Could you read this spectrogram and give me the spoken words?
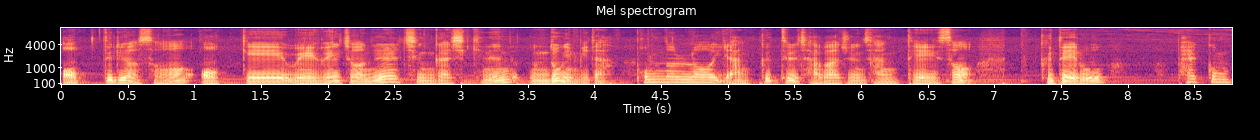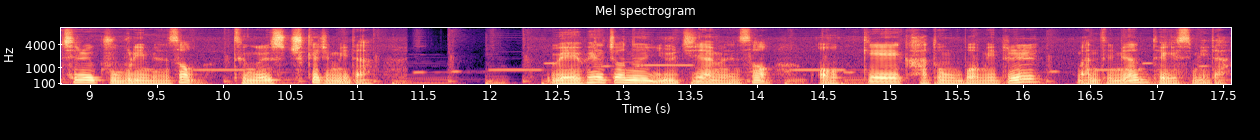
엎드려서 어깨의 외회전을 증가시키는 운동입니다. 폼롤러 양 끝을 잡아준 상태에서 그대로 팔꿈치를 구부리면서 등을 수축해 줍니다. 외회전을 유지하면서 어깨의 가동 범위를 만들면 되겠습니다.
